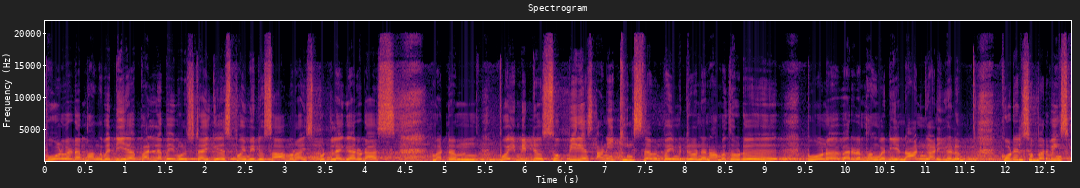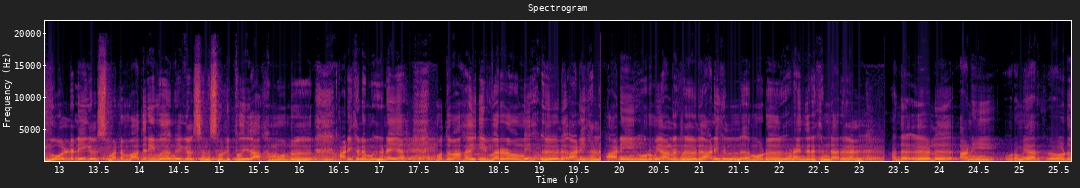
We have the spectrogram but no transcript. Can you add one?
போன வருடம் பங்கு பெற்றிய பல்லப்பை புல் ஸ்ட்ரைக்கர்ஸ் பொயம்பிட்டு சாமுராய்ஸ் புட்லை கருடாஸ் மற்றும் பொயம்பிட்டு சுப்பீரியஸ் அணி கிங்ஸ் லெவன் பொயம்பிட்டு என்ற நாமத்தோடு போன வருடம் பங்கு பெற்றிய நான்கு அணிகளும் குடில் சூப்பர் விங்ஸ் கோல்டன் ஈகிள்ஸ் மற்றும் வதிரி வேங்கைகள்ஸ் என்று சொல்லி புதிதாக மூன்று அணிகளும் இணைய. மொத்தமாக இவ்வருடமுமே ஏழு அணிகள் அணி உரிமையாளர்கள் ஏழு அணிகள் நம்மோடு இணைந்திருக்கின்றார்கள். அந்த ஏழு அணி உரிமையாளர்களோடு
